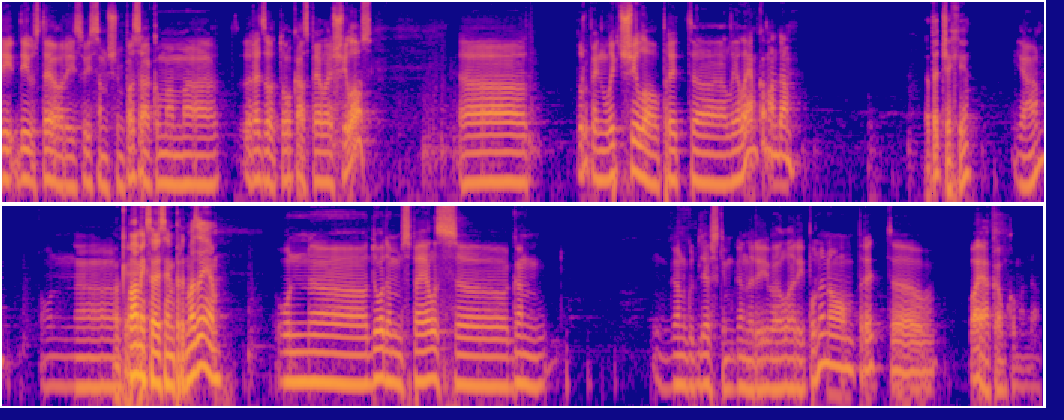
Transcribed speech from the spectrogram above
Di, divas teorijas visam šim pasākumam, redzot to, kā spēlē Šilovs. Ā, Turpina likt Šilovu pret lielajām komandām. Tad Čehija. Jā. Un, Okay. Pamiksēsim pret mazajiem. un uh, dodam spēles uh, gan, gan Gudļevskim, gan arī, arī Punanovam pret uh, vājākām komandām.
